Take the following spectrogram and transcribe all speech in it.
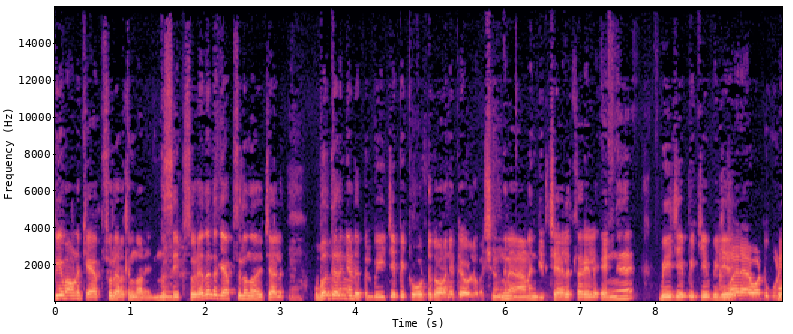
പി എം ആണ് ക്യാപ്സൂൾ ഇറക്കുന്നത് പറഞ്ഞു ഇന്ന് സി സുരേന്ദ്രന്റെ ക്യാപ്സൂൾ എന്ന് വെച്ചാൽ ഉപതെരഞ്ഞെടുപ്പിൽ ബി ജെ പിക്ക് വോട്ട് തുറഞ്ഞിട്ടേ ഉള്ളൂ. പക്ഷെ അങ്ങനെയാണെങ്കിൽ ചേലത്തറയിൽ എങ്ങനെ ബി ജെ പിക്ക് വിജയ വോട്ട് കൂടി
